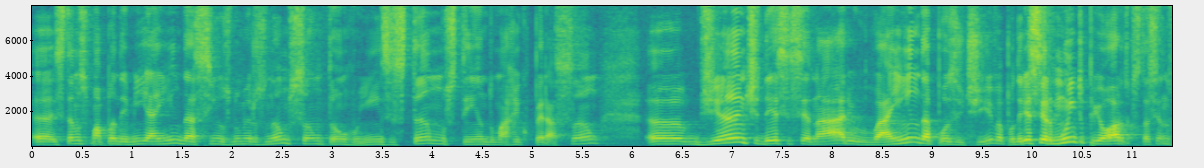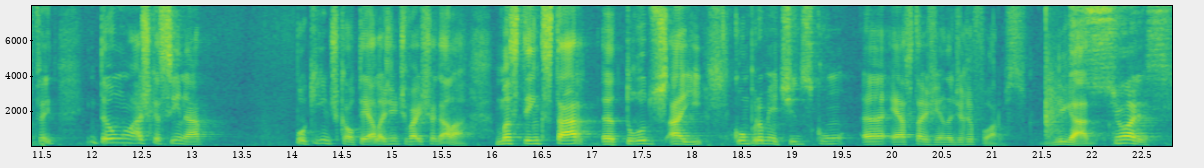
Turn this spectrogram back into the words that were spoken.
Uh, estamos com uma pandemia, ainda assim os números não são tão ruins, estamos tendo uma recuperação. Uh, diante desse cenário ainda positiva, poderia ser muito pior do que está sendo feito. Então, acho que assim, né, pouquinho de cautela, a gente vai chegar lá. Mas tem que estar uh, todos aí comprometidos com uh, esta agenda de reformas. Obrigado. Senhores,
